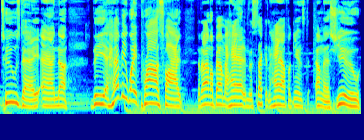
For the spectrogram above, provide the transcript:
Tuesday, and uh, the heavyweight prize fight that Alabama had in the second half against LSU,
